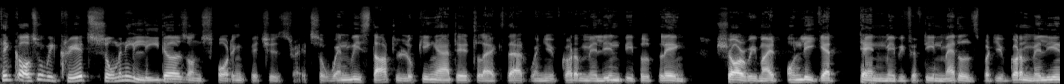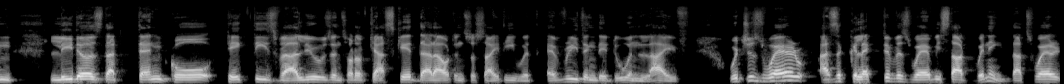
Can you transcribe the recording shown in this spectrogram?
Think also we create so many leaders on sporting pitches, right? So when we start looking at it like that, when you've got a million people playing, sure, we might only get 10, maybe 15 medals, but you've got a million leaders that then go take these values and sort of cascade that out in society with everything they do in life which is where as a collective is where we start winning that's where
